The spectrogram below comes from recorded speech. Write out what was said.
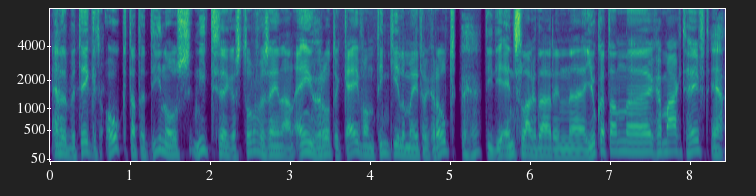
En dat betekent ook dat de dino's niet eh, gestorven zijn aan één grote kei van 10 kilometer groot, die die inslag daar in eh, Yucatan gemaakt heeft. Ja,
